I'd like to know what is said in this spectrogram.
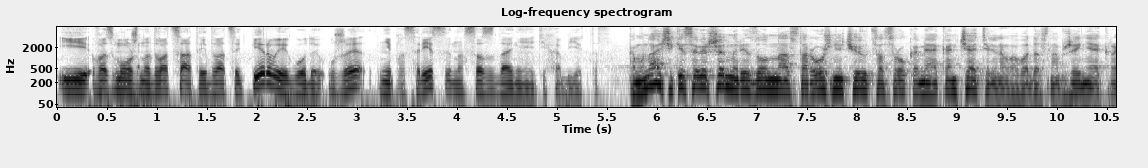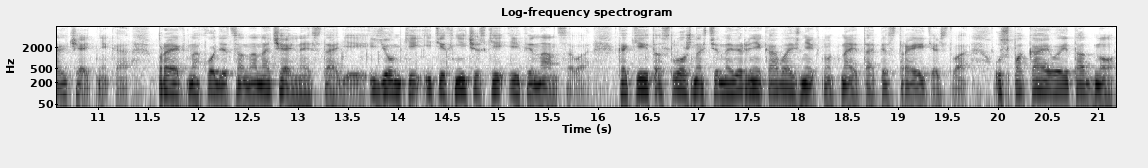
И, возможно, 20 и 21 годы уже непосредственно создание этих объектов. Коммунальщики совершенно резонно осторожничают со сроками окончательного водоснабжения крольчатника. Проект находится на начальной стадии, емкий и технически, и финансово. Какие-то сложности наверняка возникнут на этапе строительства. Успокаивает одно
